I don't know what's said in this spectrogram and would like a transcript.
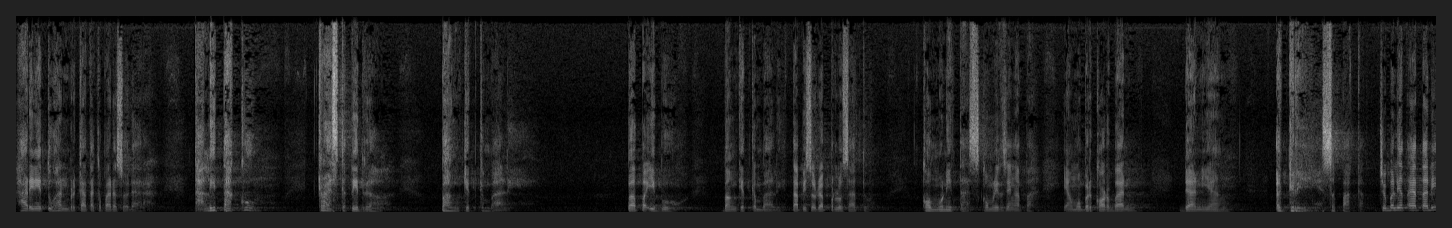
Hari ini Tuhan berkata kepada saudara, talitakum, Christ Cathedral, bangkit kembali. Bapak Ibu, bangkit kembali. Tapi saudara perlu satu, komunitas. Komunitas yang apa? Yang mau berkorban dan yang agree, sepakat. Coba lihat ayat tadi,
